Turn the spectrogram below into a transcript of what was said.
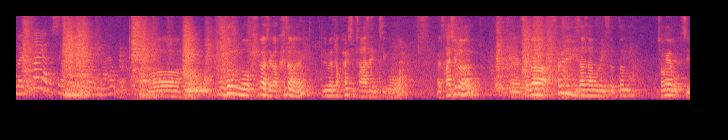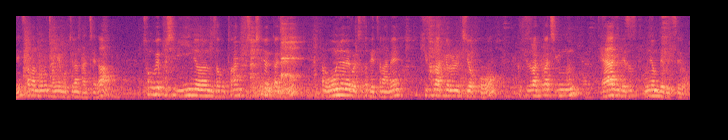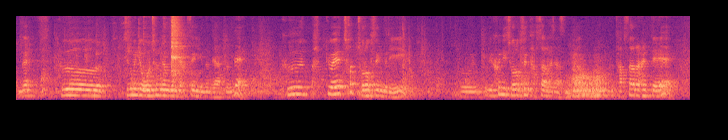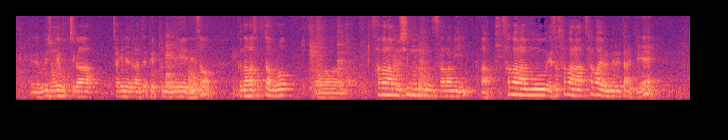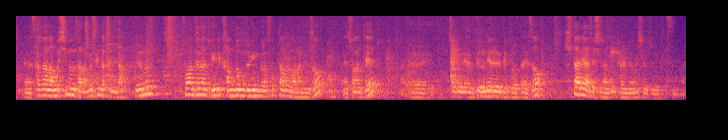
아저씨는 왜 키다리 아저씨라고 부르나요? 어, 우선 뭐 키가 제가 크잖아요. 1m 84cm고. 사실은 예, 제가 설립 이사장으로 있었던 정해복지, 사반도는 정해복지라는 단체가 1992년서부터 한 97년까지 한 5년에 걸쳐서 베트남에 기술학교를 지었고 그 기술학교가 지금은 대학이 돼서 운영되고 있어요. 근데 그 지금 이제 5천 명 정도 학생이 있는 대학교인데 그 학교의 첫 졸업생들이 그 우리 흔히 졸업생 답사를 하지 않습니까? 그 답사를 할 때에 에, 우리 정해복지가 자기네들한테 베푼 은혜에 대해서 그 나라 속담으로 어, 사과나무 심은 사람이 아 사과나무에서 사과나 사과 열매를 딸 때에 에, 사과나무 심은 사람을 생각합니다. 이러는 저한테는 굉장히 감동적인 그런 속담을 말하면서 에, 저한테 에, 자기네한테 은혜를 베풀었다 해서 키다리 아저씨라는 별명을 지어주게 됐습니다.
